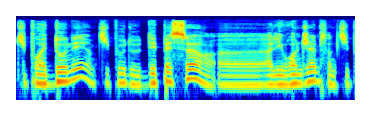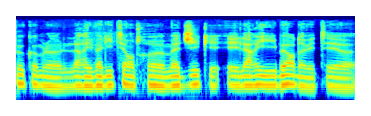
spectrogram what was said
qui pourrait donner un petit peu d'épaisseur euh, à LeBron James, un petit peu comme la rivalité entre Magic et, Larry Bird avait été euh,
